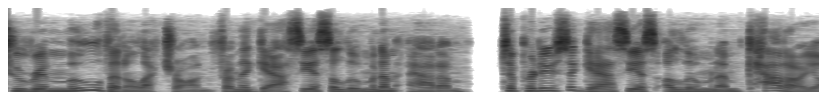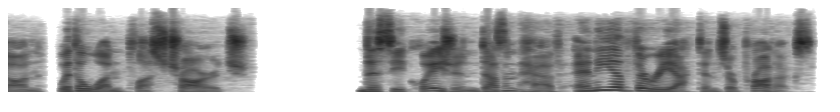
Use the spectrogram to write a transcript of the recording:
to remove an electron from a gaseous aluminum atom to produce a gaseous aluminum cation with a 1 plus charge. This equation doesn't have any of the reactants or products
